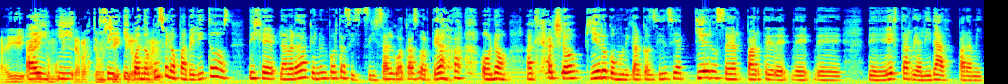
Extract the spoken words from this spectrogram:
Ahí, ahí, como que cerraste un sí, Y cuando puse los papelitos, dije, la verdad que no importa si, si salgo acá sorteada o no. Acá yo quiero comunicar conciencia, quiero ser parte de, de, de, esta realidad para mí,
